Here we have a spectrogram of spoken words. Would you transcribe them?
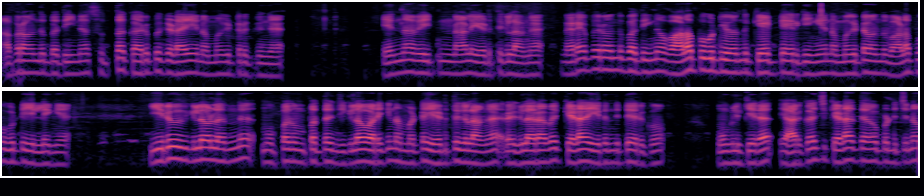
அப்புறம் வந்து பார்த்திங்கன்னா சுத்த கருப்பு கெடாயே நம்மகிட்ட இருக்குங்க. என்ன வெயிட்னாலும் எடுத்துக்கலாங்க. நிறைய பேர் வந்து பார்த்திங்கன்னா வளப்பு குட்டி வந்து கேட்டுட்டே இருக்கீங்க. நம்மக்கிட்ட வந்து வளப்பு குட்டி இல்லைங்க. 20 கிலோலேருந்து 30, 35 கிலோ வரைக்கும் நம்மகிட்ட எடுத்துக்கலாங்க. ரெகுலராகவே கெடா இருந்துகிட்டே இருக்கும். உங்களுக்கு யாருக்காச்சும் கெடா தேவைப்பட்டுச்சுன்னா,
